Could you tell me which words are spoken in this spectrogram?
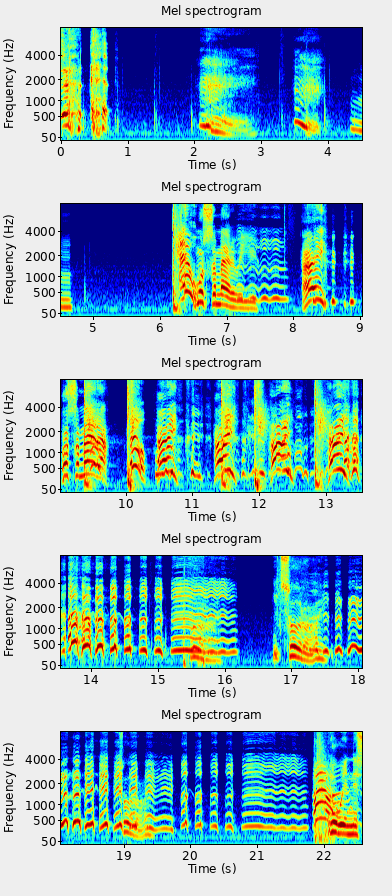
Ow! What's the matter with you? Hey? What's the matter? Ow! Hey! Hey! Hey! Hey! It's all right. It's all right. Your witness.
